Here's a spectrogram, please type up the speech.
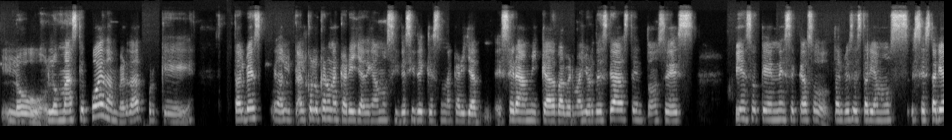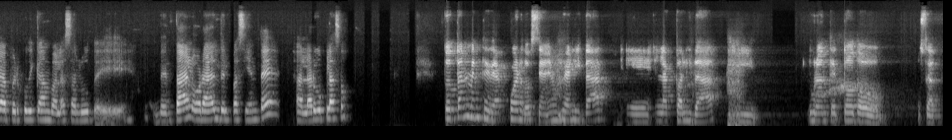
lo, lo, más que puedan, ¿verdad? Porque tal vez al, colocar una carilla, digamos, si decide que es una carilla cerámica, va a haber mayor desgaste, entonces pienso que en ese caso tal vez estaríamos, se estaría perjudicando a la salud dental, oral del paciente a largo plazo. Totalmente de acuerdo, o sea, en realidad, eh, en la actualidad y durante todo, o sea,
